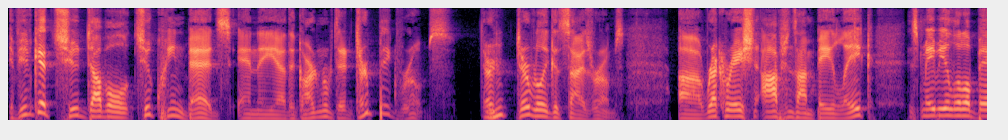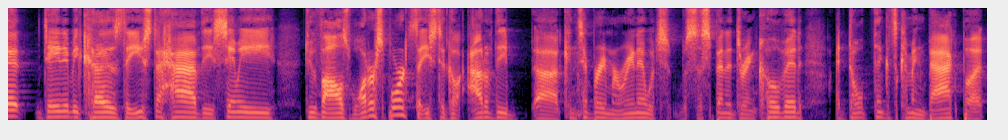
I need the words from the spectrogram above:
If you've got two double, two queen beds in the uh, the garden room, they're, they're big rooms. They're they're really good sized rooms. Uh, recreation options on Bay Lake. This may be a little bit dated because they used to have the Sammy Duvall's water sports that used to go out of the uh, contemporary marina, which was suspended during COVID. I don't think it's coming back, but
